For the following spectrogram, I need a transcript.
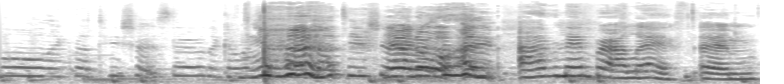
oh like that t-shirt's there like I had that t-shirt. Yeah, I know. And I remember I left. Um,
